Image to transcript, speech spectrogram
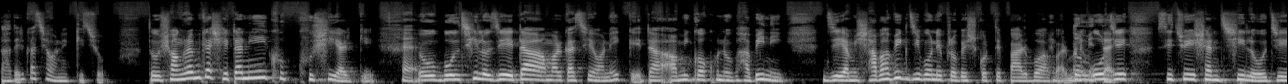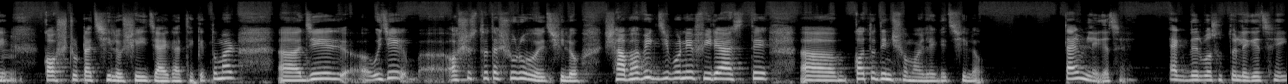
তাদের কাছে অনেক কিছু। তো সংগ্রামিকা সেটা নিয়েই খুব খুশি আর কি। হ্যাঁ। তো বলছিল যে এটা আমার কাছে অনেক এটা আমি কখনো ভাবিনি যে আমি স্বাভাবিক জীবনে প্রবেশ করতে পারব আবার। মানে ওর যে সিচুয়েশন ছিল যে কষ্টটা ছিল সেই জায়গা থেকে তোমার যে ওই যে অসুস্থতা শুরু হয়েছিল স্বাভাবিক জীবনে ফিরে আসতে কতদিন সময় লেগেছিল? টাইম লেগেছে। এক দেড় বছর তো লেগেছেই।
